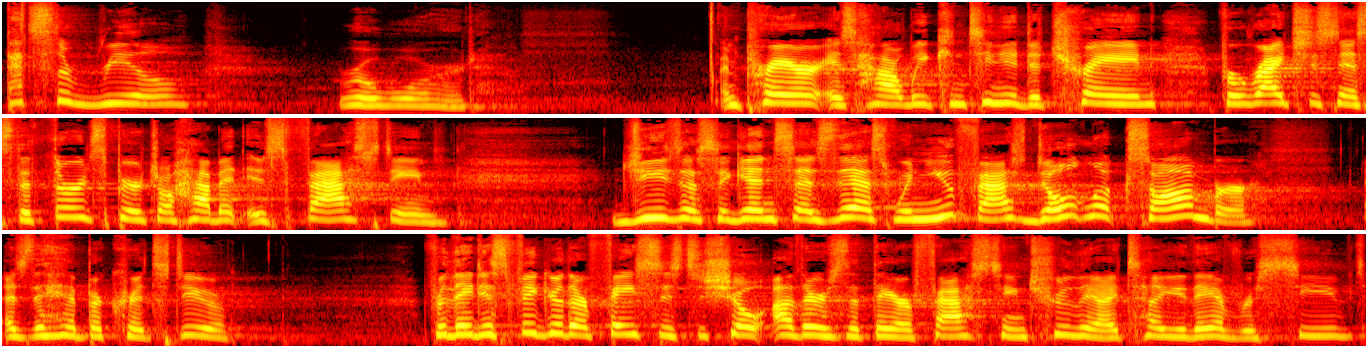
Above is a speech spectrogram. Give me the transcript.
That's the real reward. And prayer is how we continue to train for righteousness. The third spiritual habit is fasting. Jesus again says this when you fast, don't look somber as the hypocrites do. For they disfigure their faces to show others that they are fasting. Truly, I tell you, they have received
